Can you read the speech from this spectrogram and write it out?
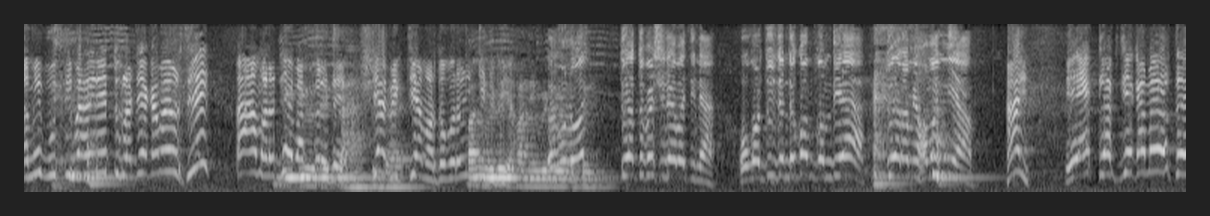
আমি বুদ্ধি বাইরে তুলা টাকা কামাই করছি আমার টাকা বাদ করে দে। টিয়া ব্যক্তি আমার তো করে কিনে ভিডিও দিয়া এখন তুই এত বেশি পাইতি না। ওগর দুইজনে কম কম দিয়া তুই আর আমি সমান নিয়াম হেই এ এক লাখ টাকা কামাই করতে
